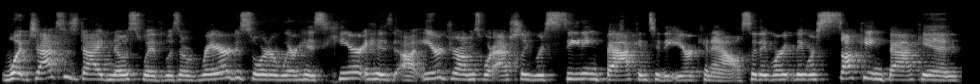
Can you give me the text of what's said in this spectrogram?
what Jax was diagnosed with was a rare disorder where his hear his uh, eardrums were actually receding back into the ear canal. So they were they were sucking back in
